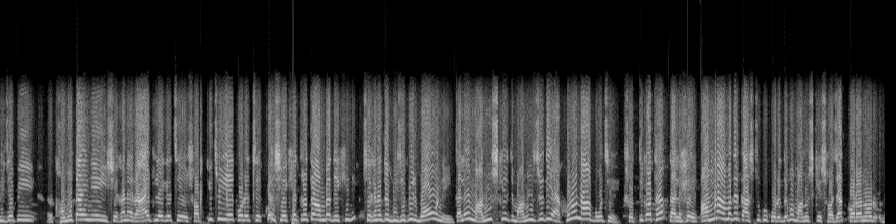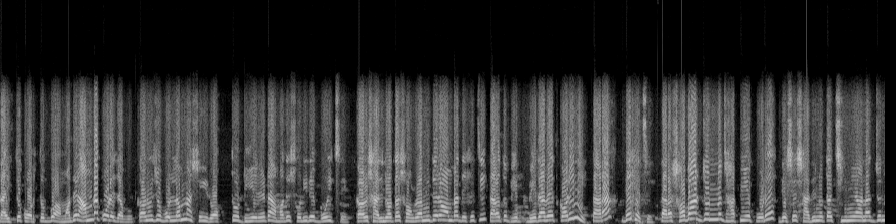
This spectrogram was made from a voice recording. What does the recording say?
বিজেপি ক্ষমতায় নেই, সেখানে রাইট লেগেছে, সবকিছু ইয়ে করেছে। কই সেই ক্ষেত্রে তো আমরা দেখিনি, সেখানে তো বিজেপির বও নেই। তাহলে মানুষকে, মানুষ যদি এখনও না বোঝে, সত্যি কথা, তাহলে আমরা আমাদের কাজটুকু করে দেবো, মানুষকে সজাগ করানোর দায়িত্ব, কর্তব্য আমাদের, আমরা করে যাব। কারণ ওই যে বললাম না, সেই রক্ত ডিএনএটা আমাদের শরীরে বইছে। কারণ স্বাধীনতা সংগ্রামীদেরও আমরা দেখেছি, তারা তো ভেদাভেদ করেনি, তারা দেখেছে। তারা সবার জন্য ঝাঁপিয়ে পড়ে, দেশের স্বাধীনতা ছিনিয়ে আনার জন্য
